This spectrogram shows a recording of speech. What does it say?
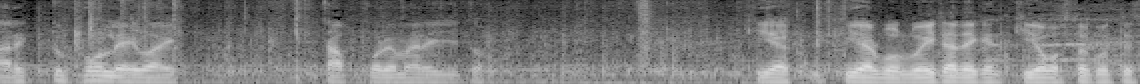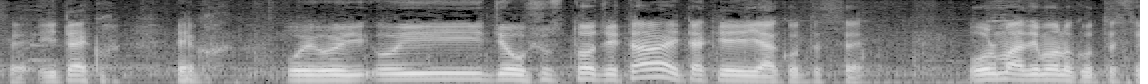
আর একটু হলে ভাই, চাপ করে মারে যেত কি আর কি আর বলব? এটা দেখেন কি অবস্থা করতেছে। এটা ওই ওই ওই যে অসুস্থ যেটা, এটাকে ইয়া করতেছে। ওর মাঝে মনে করতেছে।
